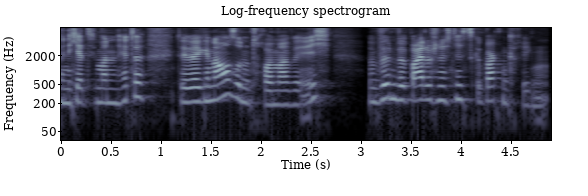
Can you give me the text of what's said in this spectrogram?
Wenn ich jetzt jemanden hätte, der wäre genauso ein Träumer wie ich, dann würden wir beide wahrscheinlich nichts gebacken kriegen.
